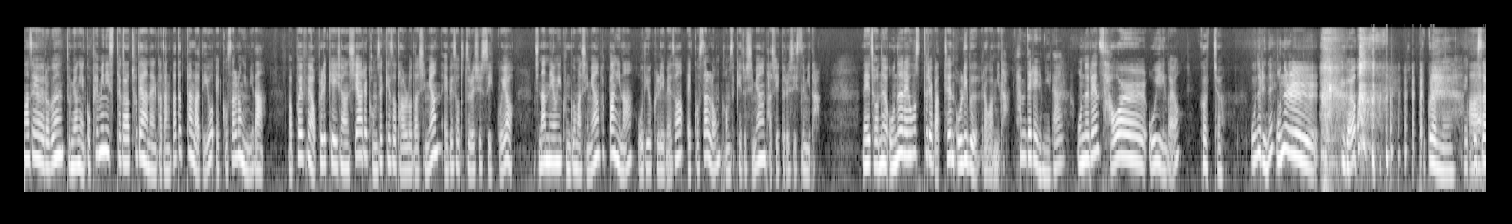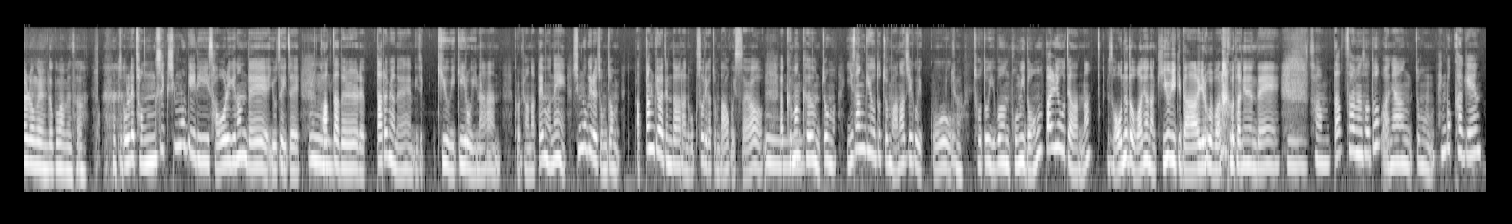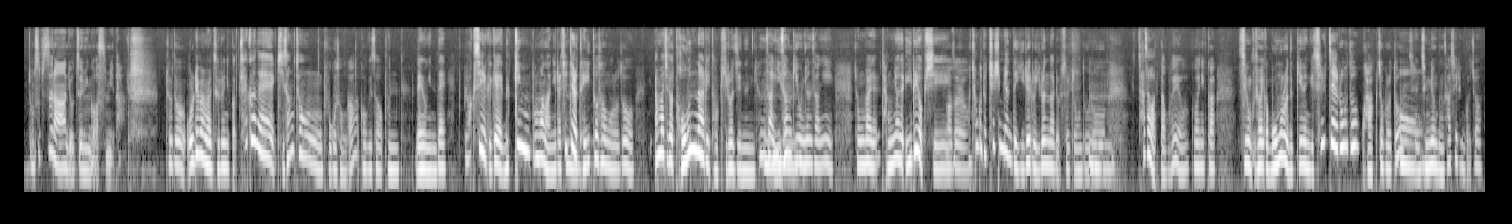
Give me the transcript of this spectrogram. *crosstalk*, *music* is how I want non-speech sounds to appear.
안녕하세요, 여러분. 두 명의 에코 페미니스트가 초대하는 가장 따뜻한 라디오 에코 살롱입니다. 마포 FM 어플리케이션 CR을 검색해서 다운로드하시면 앱에서도 들으실 수 있고요. 지난 내용이 궁금하시면 팟빵이나 오디오 클립에서 에코 살롱 검색해 주시면 다시 들을 수 있습니다. 네, 저는 오늘의 호스트를 맡은 올리브라고 합니다. 함드릴입니다. 오늘은 4월 5일인가요? 그렇죠. 오늘이네? 오늘인가요? *laughs* 부끄럽네요. 에코살롱을 녹음하면서. 원래 정식 식목일이 4월이긴 한데 요새 이제 음. 과학자들에 따르면은 이제 기후 위기로 인한 그런 변화 때문에 식목일을 점점 앞당겨야 된다라는 목소리가 좀 나오고 있어요. 음. 그러니까 그만큼 좀 이상 기후도 좀 많아지고 있고 그렇죠. 저도 이번 봄이 너무 빨리 오지 않았나? 그래서 어느덧 완연한 기후 위기다 이러고 *laughs* 말하고 다니는데 음. 참 따뜻하면서도 마냥 좀 행복하기엔 좀 씁쓸한 요즘인 것 같습니다. 저도 올리버 말 들으니까 최근에 기상청 보고서인가 거기서 본 내용인데 확실히 그게 느낌뿐만 아니라 실제로 음. 데이터상으로도 한마디로 더운 날이 더 길어지는 현상, 음. 이상 기온 현상이 정말 작년에 이례 없이 맞아요. 1970년대 이래로 이런 날이 없을 정도로 음, 찾아왔다고 해요. 그러니까 지금 저희가 몸으로 느끼는 게 실제로도 과학적으로도 어. 지금 증명된 사실인 거죠.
